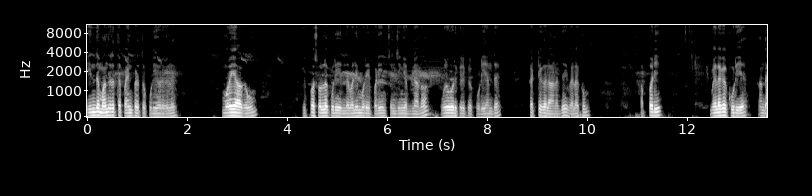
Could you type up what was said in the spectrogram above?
இந்த மந்திரத்தை பயன்படுத்தக்கூடியவர்கள் முறையாகவும் இப்போ சொல்லக்கூடிய இந்த வழிமுறைப்படியும் செஞ்சீங்க அப்படின்னா தான் ஒருவருக்கு இருக்கக்கூடிய அந்த கட்டுகளானது விலகும். அப்படி விலகக்கூடிய அந்த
